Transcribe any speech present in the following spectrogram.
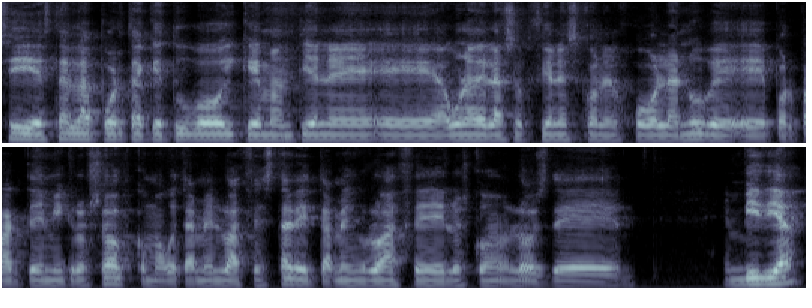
Sí, esta es la puerta que tuvo y que mantiene eh, una de las opciones con el juego en la nube eh, por parte de Microsoft, como que también lo hace Stadia y también lo hace los, los de Nvidia,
